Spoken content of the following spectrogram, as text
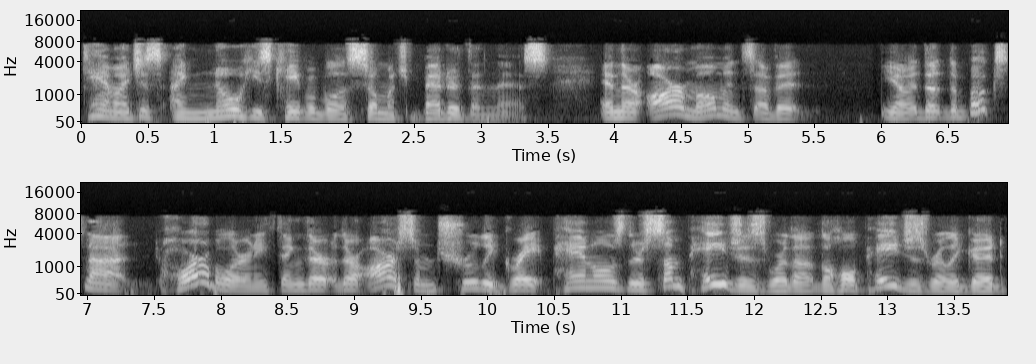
damn, I just I know he's capable of so much better than this. And there are moments of it you know the the book's not horrible or anything there there are some truly great panels there's some pages where the the whole page is really good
